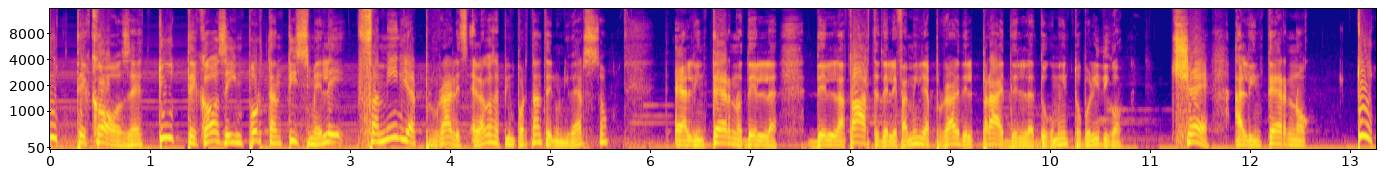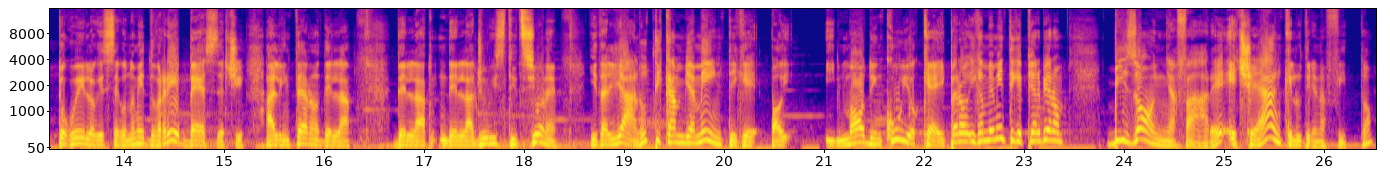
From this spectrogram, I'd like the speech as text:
tutte cose, tutte cose importantissime. Le famiglie al plurale è la cosa più importante dell'universo. È all'interno del, della parte delle famiglie al plurale del Pride, del documento politico, c'è all'interno tutto quello che secondo me dovrebbe esserci all'interno della, della, della giurisdizione italiana, tutti i cambiamenti che poi il modo in cui, ok, però i cambiamenti che piano piano bisogna fare, e c'è anche l'utile in affitto.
